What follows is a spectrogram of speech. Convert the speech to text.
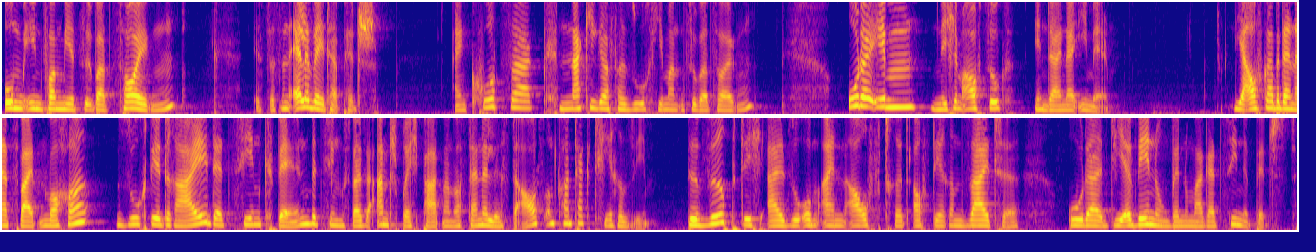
um ihn von mir zu überzeugen, ist das ein Elevator Pitch. Ein kurzer, knackiger Versuch, jemanden zu überzeugen. Oder eben nicht im Aufzug, in deiner E-Mail. Die Aufgabe deiner zweiten Woche, such dir drei der zehn Quellen bzw. Ansprechpartner aus deiner Liste aus und kontaktiere sie. Bewirb dich also um einen Auftritt auf deren Seite oder die Erwähnung, wenn du Magazine pitchst.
